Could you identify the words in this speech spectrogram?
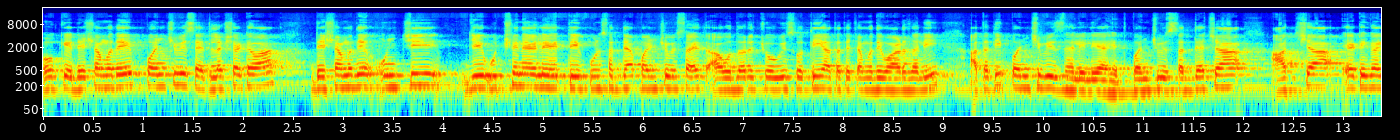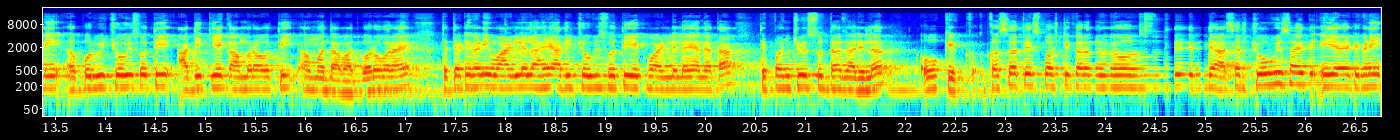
ओके देशामध्ये पंचवीस आहेत. लक्षात ठेवा देशामध्ये उंची जे उच्च न्यायालय आहेत ते एकूण सध्या पंचवीस आहेत. अगोदर चोवीस होती आता त्याच्यामध्ये वाढ झाली. आता ती पंचवीस झालेली आहेत. पंचवीस सध्याच्या आजच्या या ठिकाणी पूर्वी चोवीस होती अधिक एक अमरावती अहमदाबाद. बरोबर आहे? तर त्या ठिकाणी वाढलेलं आहे आधी चोवीस होती एक वाढलेलं आहे आणि आता ते पंचवीस सुद्धा झालेलं. ओके क- कसं ते स्पष्टीकरण व्यवस्थित द्या? सर चोवीस आहेत या ठिकाणी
